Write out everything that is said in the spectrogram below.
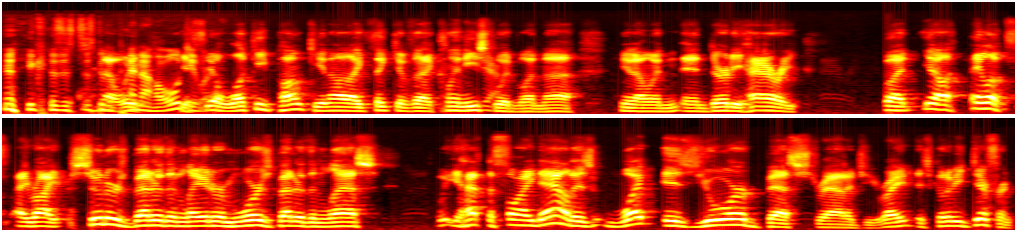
because it's just going to depend on how old you, you feel. Are. Lucky punk, you know. I think of uh, Clint Eastwood yeah. when, uh, you know, in, in Dirty Harry. But you know, hey, look, I write sooner's better than later, more's better than less. What you have to find out is what is your best strategy, right? It's going to be different.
